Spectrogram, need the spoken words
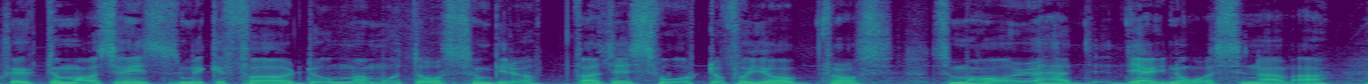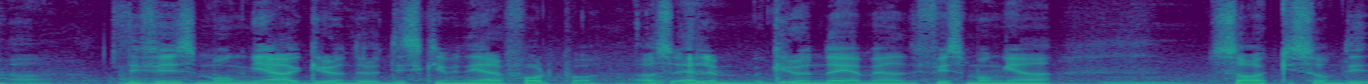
sjukdomar och så finns det så mycket fördomar mot oss som grupp. Va? Det är svårt att få jobb för oss som har de här diagnoserna. Va? Ja. Det finns många grunder att diskriminera folk på. Alltså, eller grunder, jag menar det finns många saker som eh,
